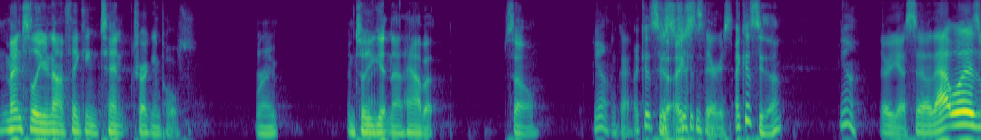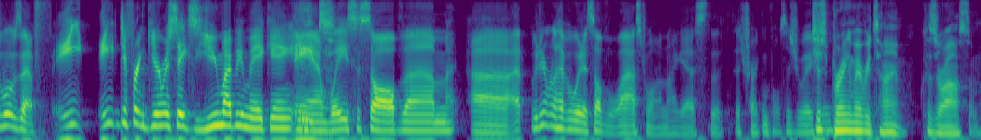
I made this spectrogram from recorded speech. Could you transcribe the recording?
Mentally, you're not thinking tent trekking poles, right? Until you get in that habit. So, yeah. Okay. I could see Just- that. I could some see- theories. I could see that. Yeah. There you go. So that was what was that? Eight eight different gear mistakes you might be making and ways to solve them. Uh, we didn't really have a way to solve the last one, I guess, the the trekking pole situation. Just bring them every time because they're awesome.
